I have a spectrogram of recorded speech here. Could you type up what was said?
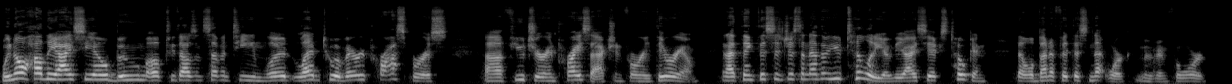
We know how the ICO boom of 2017 led, to a very prosperous uh, future in price action for Ethereum. And I think this is just another utility of the ICX token that will benefit this network moving forward.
